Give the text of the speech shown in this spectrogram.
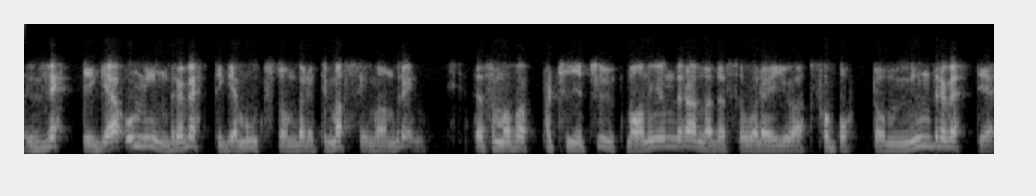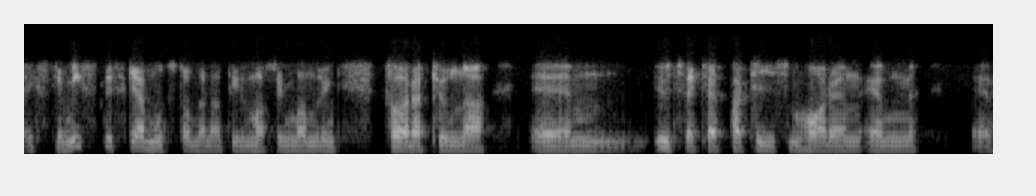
vettiga och mindre vettiga motståndare till massinvandring. Det som har varit partiets utmaning under alla dessa år är ju att få bort de mindre vettiga extremistiska motståndarna till massinvandring för att kunna eh, utveckla ett parti som har en, en eh,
